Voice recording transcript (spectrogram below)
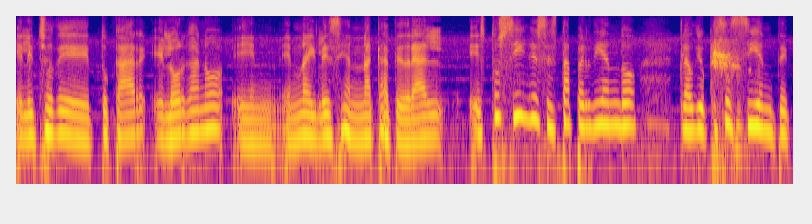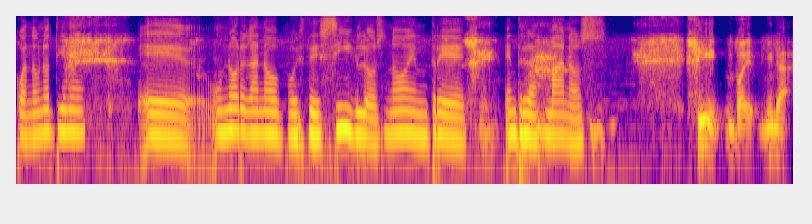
el hecho de tocar el órgano en, en una iglesia, en una catedral, ¿esto sigue, se está perdiendo? Claudio, ¿qué se siente cuando uno tiene eh, un órgano pues de siglos ¿no? entre, entre las manos? Sí, pues mira,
